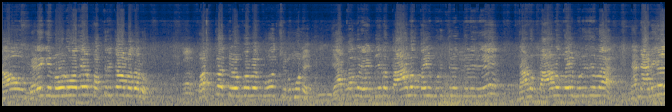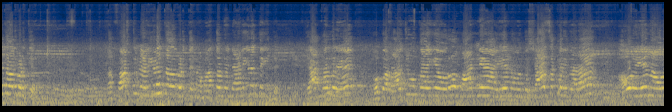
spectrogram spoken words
ನಾವು ಬೆಳಗ್ಗೆ ನೋಡುವುದೇ ಪತ್ರಿಕಾ ಮೊದಲು. ಫಸ್ಟ್ ತಿಳ್ಕೊಬೇಕು ಚುರುಮುನೆ. ಯಾಕಂದ್ರೆ ನೀನು ಕಾಲು ಕೈ ಮುರಿತೀನಿ ಅಂತ ಹೇಳಿದಿ ನಾನು ಕಾಲು ಕೈ ಮುರಿದಿಲ್ಲ. ನಾನು ಅಡಿಗೆ ತಗೊಂಡ್ಬಿಡ್ತೀನಿ ಬಿಡ್ತೀನಿ ನಾ ಫಸ್ಟ್ ನಡಿಗೆ ತೆಗೆದು ಬಿಡ್ತೇನೆ ನಮ್ಮ ಮಾತನ್ನ ನಡಿಗೆ ತೆಗಿತೆ. ಯಾಕಂದ್ರೆ ಒಬ್ಬ ರಾಜೀವ್ ಕಾಯಿಗೆ ಅವರು ಮಾನ್ಯ ಏನು ಒಂದು ಶಾಸಕರಿದ್ದಾರೆ, ಅವರು ಏನು ಅವ್ರ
